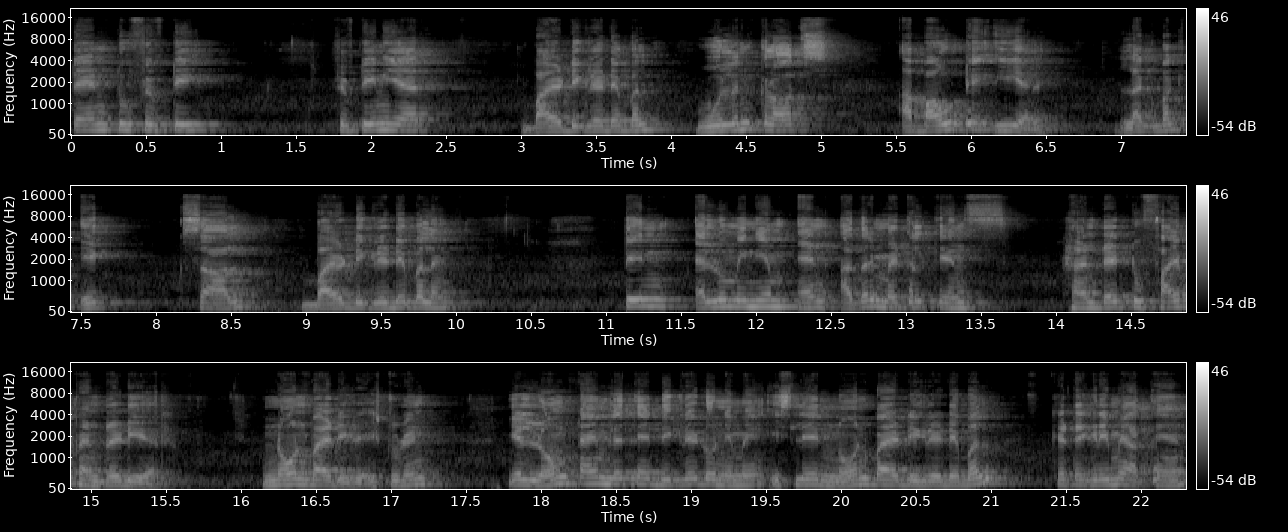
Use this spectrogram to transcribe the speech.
ten to fifty, fifteen year. Biodegradable. Woollen clothes about a year. लगभग एक साल बायोडिग्रेडेबल हैं। Tin aluminium and other metal cans hundred to five hundred year. Non biodegrade student ये लॉन्ग टाइम लेते हैं डिग्रेड होने में, इसलिए नॉन बायोडिग्रेडेबल कैटेगरी में आते हैं।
